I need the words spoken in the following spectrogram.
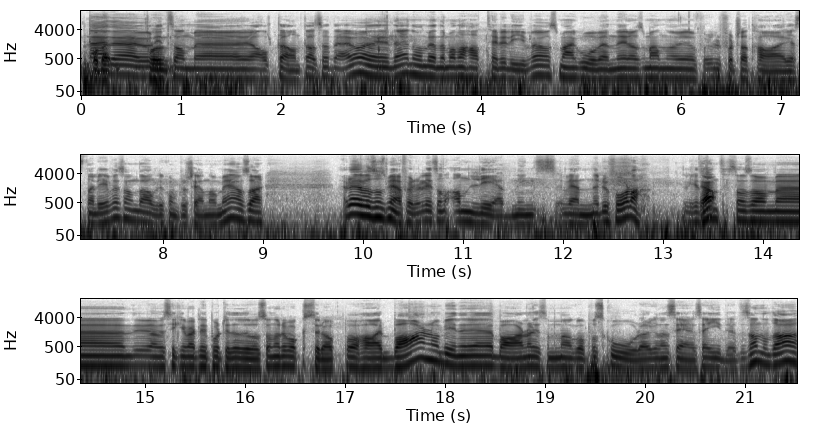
nei, på nei, det er jo på- litt sånn med alt det annet. Altså, det er jo det er noen venner man har hatt hele livet, og som er gode venner, og som man fortsatt ha resten av livet, som det aldri kommer til å skje noe med. Og så er, er det er sånn som jeg føler, litt sånn anledningsvenner du får, da. Ikke Ja. Sånn som eh, Du har sikkert vært litt borti det du også, når du vokser opp og har barn, og begynner barn å liksom gå på skole og organisere seg i idrett og sånn, og da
